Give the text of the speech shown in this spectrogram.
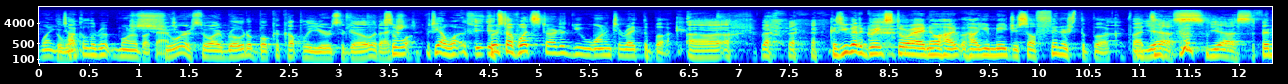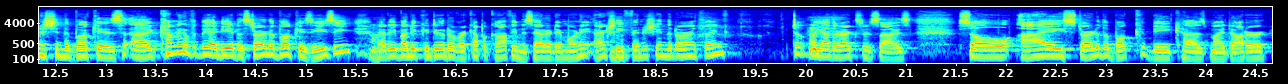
why don't you talk one- a little bit more about that? Sure. So I wrote a book a couple of years ago. It So what, yeah, what, it- first off, what started you wanting to write the book? uh, Because you got a great story. I know how, how you made yourself finish the book, but yes, yes. Finishing the book is uh, coming up with the idea to start a book is easy. Uh-huh. Anybody could do it over a cup of coffee on a Saturday morning. Actually, finishing the darn thing, totally other exercise. So I started the book because my daughter.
